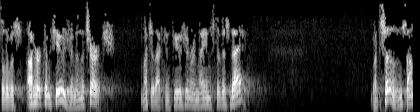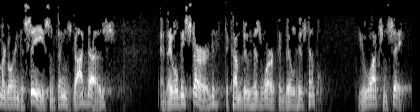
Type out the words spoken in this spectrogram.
So there was utter confusion in the church. Much of that confusion remains to this day. But soon, some are going to see some things God does, and they will be stirred to come do His work and build His temple. You watch and see.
